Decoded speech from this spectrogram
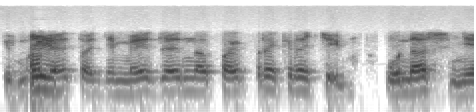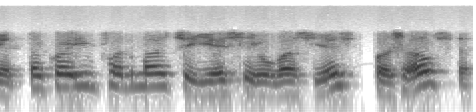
и мы это немедленно прекратим. У нас нет такой информации. Если у вас есть, пожалуйста,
